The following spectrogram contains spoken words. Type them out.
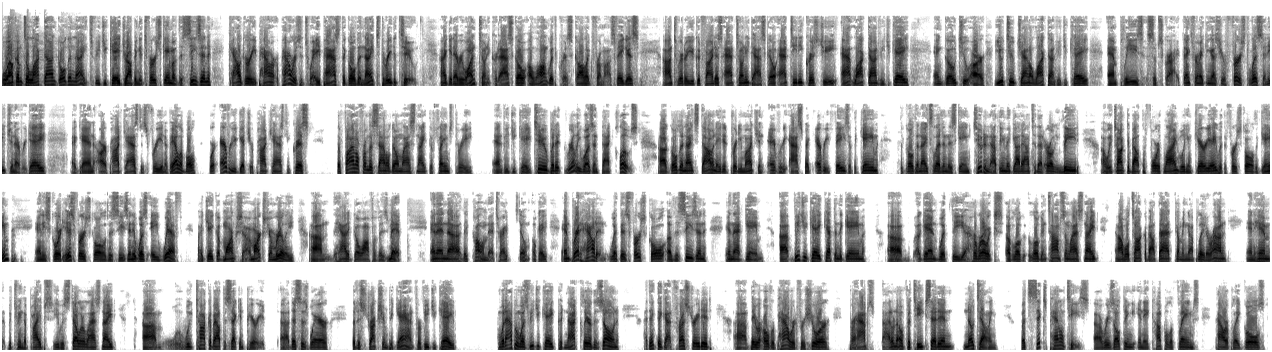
Welcome to Locked On Golden Knights. VGK dropping its first game of the season. Calgary power, powers its way past the Golden Knights 3 to 2. Hi again, everyone. Tony Cardasco along with Chris Gawlik from Las Vegas. On Twitter, you could find us at Tony Dasco, at TD Chris G, at Locked On VGK, and go to our YouTube channel, Locked On VGK, and please subscribe. Thanks for making us your first listen each and every day. Again, our podcast is free and available wherever you get your podcast. And Chris, the final from the Saddledome last night, the Flames 3 and VGK 2, but it really wasn't that close. Uh, Golden Knights dominated pretty much in every aspect, every phase of the game. The Golden Knights led in this game two to nothing. They got out to that early lead. Uh, we talked about the fourth line, William Carrier with the first goal of the game, and he scored his first goal of the season. It was a whiff by Jacob Markstrom, really um, had it go off of his mitt. And then uh, they call him Mitts, right? Still okay. And Brett Howden with his first goal of the season in that game. Uh, VGK kept in the game uh, again with the heroics of Logan Thompson last night. Uh, we'll talk about that coming up later on. And him between the pipes, he was stellar last night. Um, we talk about the second period. Uh, this is where the destruction began for VGK. What happened was VGK could not clear the zone I think they got frustrated. Uh, they were overpowered for sure. Perhaps, I don't know, fatigue set in, no telling, but six penalties, uh, resulting in a couple of Flames power play goals.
